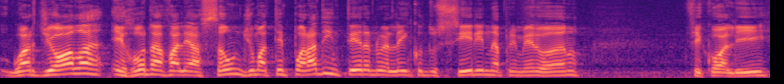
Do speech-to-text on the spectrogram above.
o Guardiola errou na avaliação de uma temporada inteira no elenco do City no primeiro ano, ficou ali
